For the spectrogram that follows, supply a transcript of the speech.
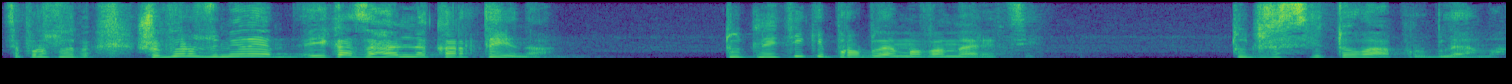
Це просто запитання. Щоб ви розуміли, яка загальна картина. Тут не тільки проблема в Америці, тут вже світова проблема.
